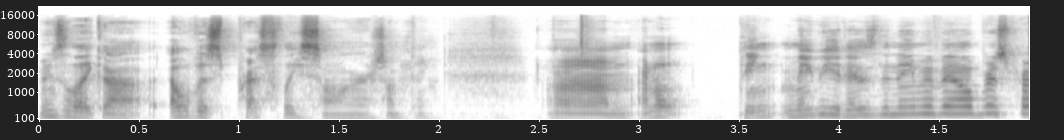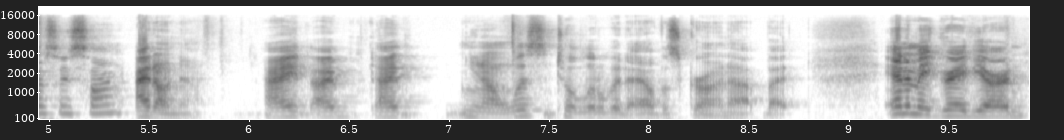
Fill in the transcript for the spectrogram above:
It's like a Elvis Presley song or something. Um, I don't think maybe it is the name of Elvis Presley song. I don't know. I I, I you know listened to a little bit of Elvis growing up, but Animate Graveyard,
